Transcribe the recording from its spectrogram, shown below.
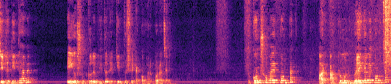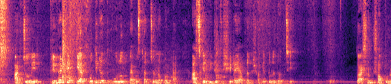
যেটা দিতে হবে, এই ওষুধগুলোর ভিতরে কিন্তু সেটা কভার করা যায়। তো কোন সময়ের কোনটা? আর আক্রমণ হয়ে গেলে কোনটা? আর জমির প্রিভেন্টিভ কেয়ার প্রতিরোধমূলক ব্যবস্থার জন্য কোনটা? আজকের ভিডিওতে সেটাই আপনাদের সঙ্গে তুলে ধরছি। তো আসুন, সম্পূর্ণ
